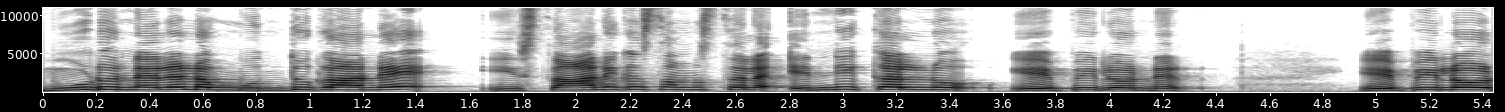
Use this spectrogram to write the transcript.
మూడు నెలల ముందుగానే ఈ స్థానిక సంస్థల ఎన్నికలను ఏపీలో ఏపీలో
